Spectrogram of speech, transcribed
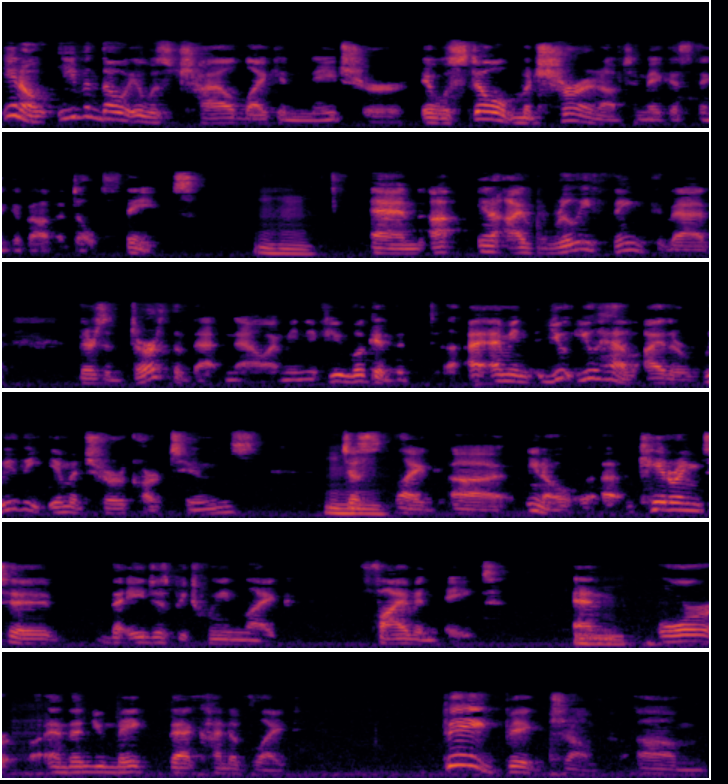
you know, even though it was childlike in nature, it was still mature enough to make us think about adult themes. Mm-hmm. And uh, you know, I really think that there's a dearth of that now. I mean, if you look at the, I, I mean, you you have either really immature cartoons, mm-hmm. just like uh, you know, uh, catering to the ages between like five and eight, and mm-hmm. or and then you make that kind of like big big jump um,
